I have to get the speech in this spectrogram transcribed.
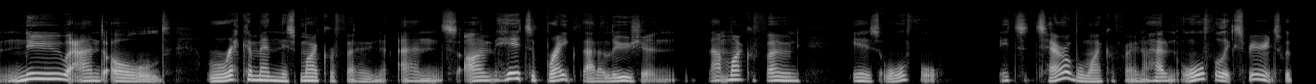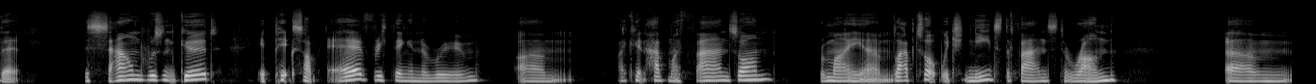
new and old, recommend this microphone. And I'm here to break that illusion. That microphone is awful. It's a terrible microphone. I had an awful experience with it. The sound wasn't good. It picks up everything in the room. Um, I couldn't have my fans on from my um, laptop, which needs the fans to run. Um,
